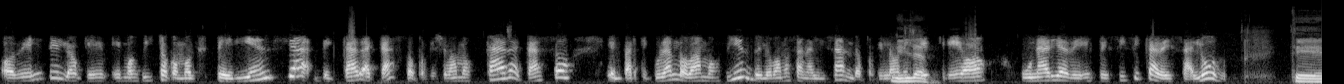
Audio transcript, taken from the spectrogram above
o desde lo que hemos visto como experiencia de cada caso, porque llevamos cada caso en particular lo vamos viendo y lo vamos analizando, porque la ONG creó un área de específica de salud. Te,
